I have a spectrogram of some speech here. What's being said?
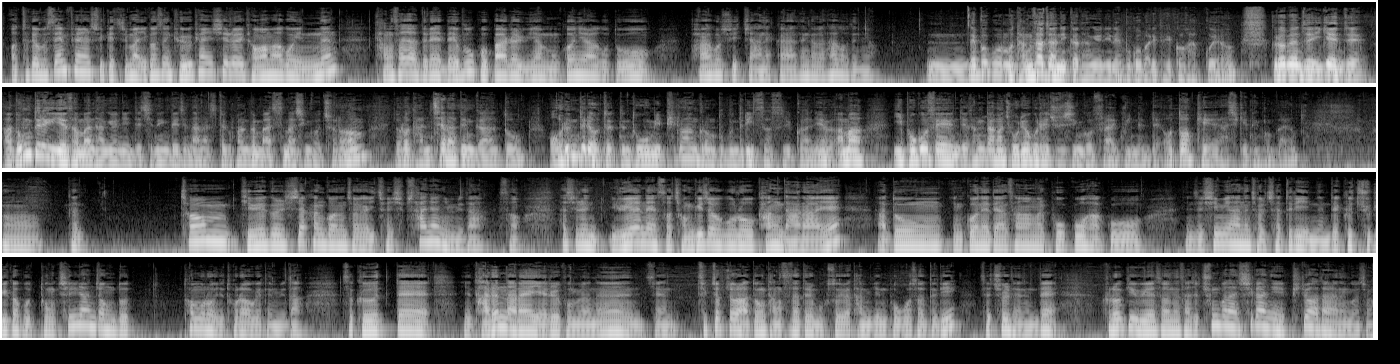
어떻게 보면 센 표현일 수 있겠지만 이것은 교육 현실을 경험하고 있는 당사자들의 내부 고발을 위한 문건이라고도 바라볼 수 있지 않을까라는 생각을 하거든요. 음, 내부고발 뭐 당사자니까 당연히 내부 고발이 될 것 같고요. 그러면 이제 이게 이제 아동들에 의해서만 당연히 이제 진행되진 않았을 테고 방금 말씀하신 것처럼 여러 단체라든가 또 어른들의 어쨌든 도움이 필요한 그런 부분들이 있었을 거 아니에요. 아마 이 보고서에 이제 상당한 조력을 해주신 것으로 알고 있는데 어떻게 하시게 된 건가요? 어, 그러니까 처음 기획을 시작한 거는 저희가 2014년입니다. 그래서 사실은 유엔에서 정기적으로 각 나라의 아동 인권에 대한 상황을 보고하고 이제 심의하는 절차들이 있는데 그 주기가 보통 7년 정도 텀으로 이제 돌아오게 됩니다. 그래서 그때 다른 나라의 예를 보면은 이제 직접적으로 아동 당사자들의 목소리가 담긴 보고서들이 제출되는데 그러기 위해서는 사실 충분한 시간이 필요하다는 거죠.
